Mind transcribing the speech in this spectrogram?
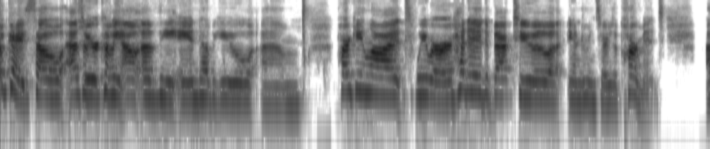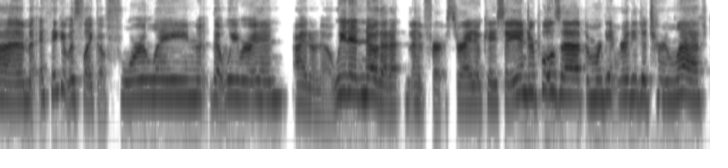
okay, so as we were coming out of the A&W um, parking lot, we were headed back to Andrew and Sarah's apartment. Um, I think it was like a four lane that we were in. I don't know. We didn't know that at, at first, right? Okay, so Andrew pulls up and we're getting ready to turn left.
